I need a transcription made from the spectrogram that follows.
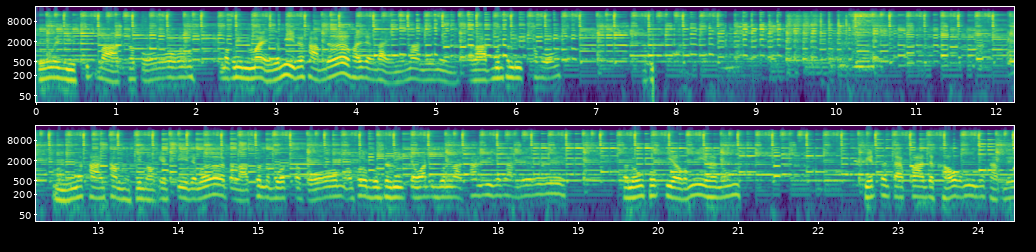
ถุงละยี่สิบบาทครับผม มักลินใหม่ก็มีนะครับเด้อใครอยากได้นี่มาเลยเนี่ยตลาดบุญผลิตครับผมอืมมาทานทำให้พี่น้องเอฟซีเด้อเบอร์ตลาดชนบทครับผมอำเภอบุญผลิตจังหวัดอุบลราชธานีนะครับเด้อขนมครกเกี่ยวก็มีขนมเม็ดมาจากปลาจากเขาก็มีนะครับเด้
